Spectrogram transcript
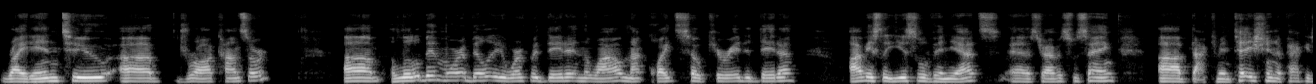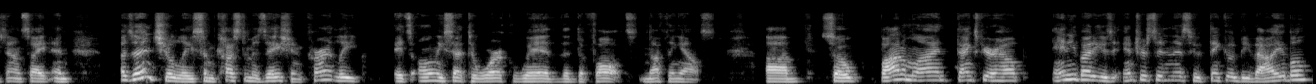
right into uh, Draw Consort. Um, a little bit more ability to work with data in the wild, not quite so curated data. Obviously, useful vignettes, as Travis was saying, uh, documentation, a pkgdown site, and eventually some customization. Currently, it's only set to work with the defaults, nothing else. Um, so bottom line, thanks for your help. Anybody who's interested in this, who think it would be valuable,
